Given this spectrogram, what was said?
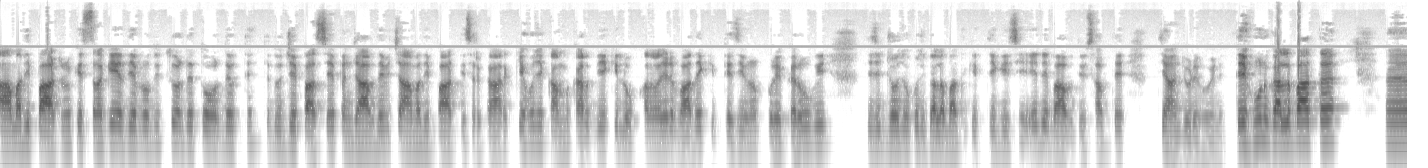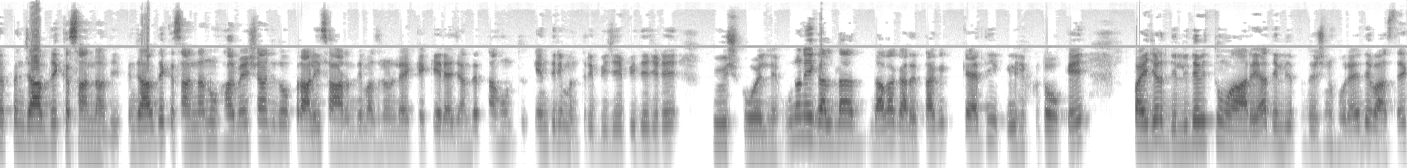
ਆਮ ਆਦਮੀ ਪਾਰਟੀ ਨੂੰ ਕਿਸ ਤਰ੍ਹਾਂ ਘੇਰਦੀ ਹੈ ਵਿਰੋਧੀ ਧਿਰ ਦੇ ਤੌਰ ਦੇ ਉੱਤੇ? ਤੇ ਦੂਜੇ ਪਾਸੇ ਪੰਜਾਬ ਦੇ ਵਿੱਚ ਆਮ ਆਦਮੀ ਪਾਰਟੀ ਸਰਕਾਰ ਕਿਹੋ ਜਿਹੇ ਕੰਮ ਕਰਦੀ ਹੈ ਕਿ ਲੋਕਾਂ ਨਾਲ ਜਿਹੜੇ ਵਾਅਦੇ ਕੀਤੇ ਸੀ ਉਹਨਾਂ ਨੂੰ ਪੂਰੇ ਕਰੂਗੀ ਤੇ ਜੋ ਜੋ ਕੁਝ ਗੱਲਬਾਤ ਕੀਤੀ ਗਈ ਸੀ, ਇਹਦੇ ਬਾਬਤ ਵੀ ਸਭ ਦੇ ਧਿਆਨ ਜੁੜੇ ਹੋਏ ਨੇ। ਤੇ ਹੁਣ ਗੱਲਬਾਤ ਪੰਜਾਬ ਦੇ ਕਿਸਾਨਾਂ ਦੀ। ਪੰਜਾਬ ਦੇ ਕਿਸਾਨਾਂ ਨੂੰ ਹਮੇਸ਼ਾ ਜਦੋਂ ਪਰਾਲੀ ਸਾੜਨ ਦੇ ਮਸਲੇ ਨੂੰ ਲੈ ਕੇ ਘੇਰਿਆ ਜਾਂਦਾ, ਤਾਂ ਹੁਣ ਕੇਂਦਰੀ ਮੰਤਰੀ ਬੀਜੇਪੀ ਦੇ ਜਿਹੜੇ ਪਿਊਸ਼ ਗੋਇਲ ਨੇ, ਉਹਨਾਂ ਨੇ ਇਹ ਗੱਲ ਦਾ ਦਾਵਾ ਕਰ ਦਿੱਤਾ ਕਿ ਕਹਿਤੀ ਹਿੱਕ ਟੋਕ ਭਾਈ ਜਿਹੜਾ ਦਿੱਲੀ ਦੇ ਵਿੱਚ ਧੂੰਆਂ ਆ ਰਿਹਾ, ਦਿੱਲੀ ਦੇ ਪ੍ਰਦੂਸ਼ਣ ਹੋ ਰਿਹਾ, ਇਹਦੇ ਵਾਸਤੇ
